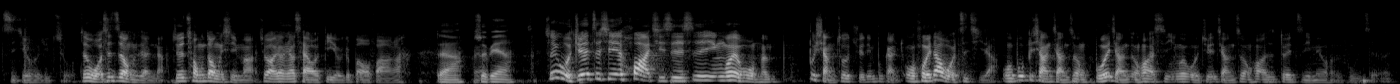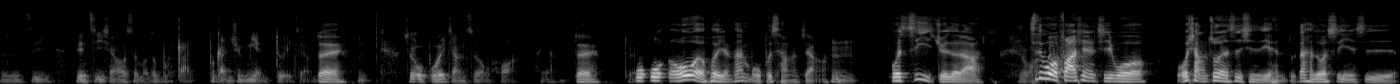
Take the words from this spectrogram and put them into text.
直接会去做。就我是这种人呐，就是冲动型嘛，就好像要踩我地，我就爆发了。对啊，随便啊。所以我觉得这些话其实是因为我们不想做决定，不敢。我回到我自己啊，我不不想讲这种，不会讲这种话，是因为我觉得讲这种话是对自己没有很负责，就是自己连自己想要什么都不敢，不敢去面对这样。对，嗯，所以我不会讲这种话。对，我我偶尔会讲，但我不常讲。嗯，我自己觉得啦，其实我发现，其实我我想做的事情也很多，但很多事情是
